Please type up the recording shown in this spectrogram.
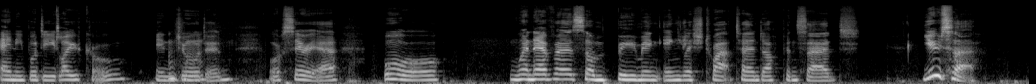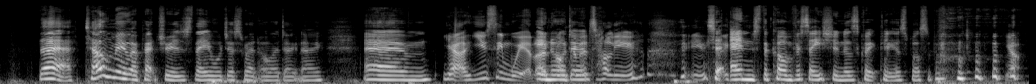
anybody local in Mhm. Jordan or Syria, or whenever some booming English twat turned up and said, You, sir, there, tell me where Petra is, they all just went, Oh, I don't know. Um, Yeah, you seem weird. In I'm not order going to tell you. to end the conversation as quickly as possible. Yeah.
